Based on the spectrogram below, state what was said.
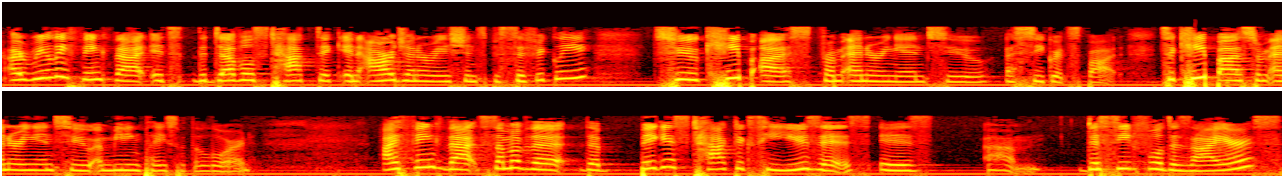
I really think that it's the devil's tactic in our generation specifically to keep us from entering into a secret spot, to keep us from entering into a meeting place with the Lord. I think that some of the, the biggest tactics he uses is um, deceitful desires,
